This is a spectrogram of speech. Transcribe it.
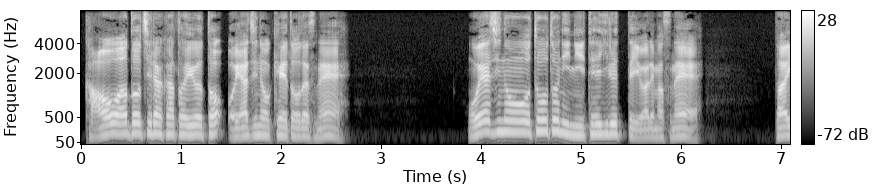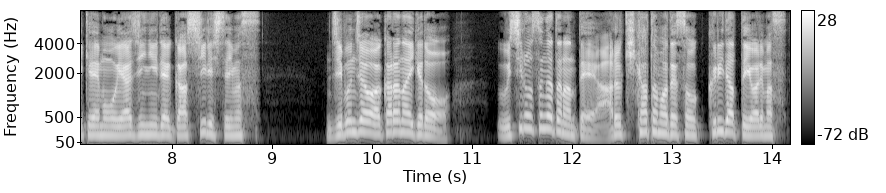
顔はどちらかというと親父の系統ですね。親父の弟に似ているって言われますね。体型も親父似でがっしりしています。自分じゃわからないけど、後ろ姿なんて歩き方までそっくりだって言われます。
